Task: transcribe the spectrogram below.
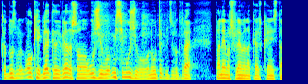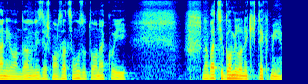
kad uzme, ok, gled, kad gledaš ono uživo, mislim uživo, ono, utakmicu dok traje, pa nemaš vremena, kažeš, kreni stani, onda analiziraš malo, sad sam uzao to onako i nabacio gomilu nekih tekmi,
